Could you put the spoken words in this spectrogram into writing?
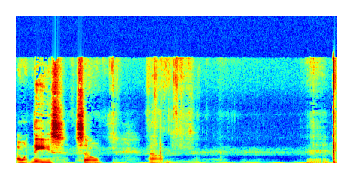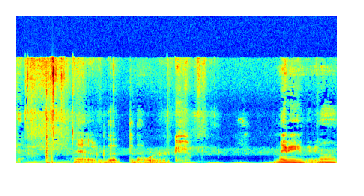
I want these, so um, yeah, did that, did that work? Maybe, maybe not.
